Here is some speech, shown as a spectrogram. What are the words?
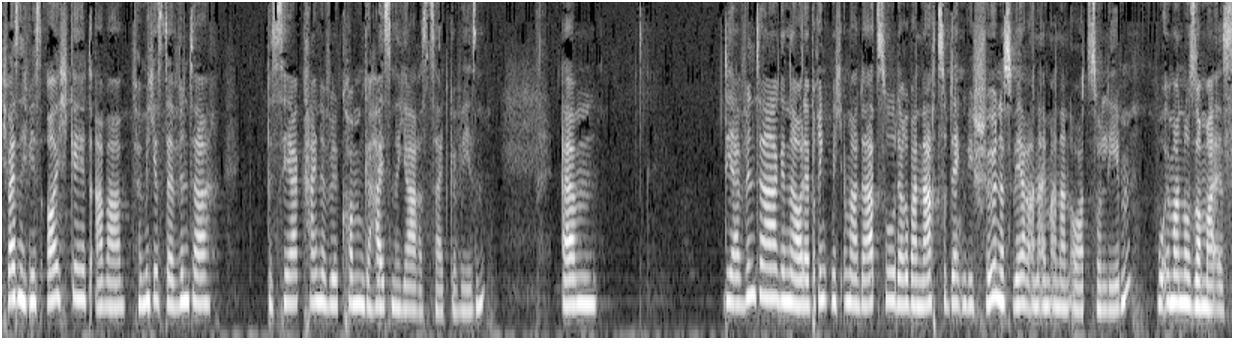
Ich weiß nicht, wie es euch geht, aber für mich ist der Winter bisher keine willkommen geheißene Jahreszeit gewesen. Ähm, der Winter, genau, der bringt mich immer dazu, darüber nachzudenken, wie schön es wäre, an einem anderen Ort zu leben, wo immer nur Sommer ist.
